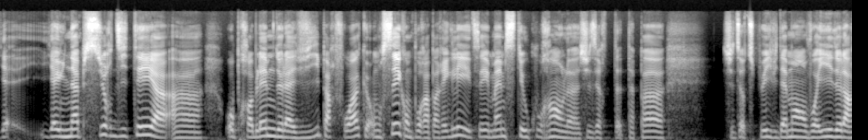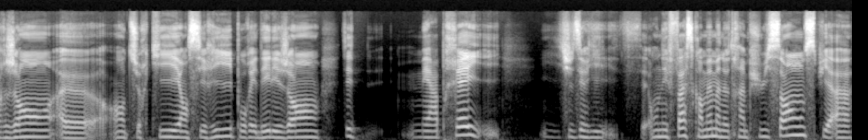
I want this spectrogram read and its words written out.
il y, a une absurdité à, au problème de la vie parfois qu'on sait qu'on ne pourra pas régler, même si tu es au courant. Là, je veux dire, t'as pas... Je veux dire, tu peux évidemment envoyer de l'argent euh, en Turquie et en Syrie pour aider les gens. Mais après, je veux dire, on est face quand même à notre impuissance, puis à,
